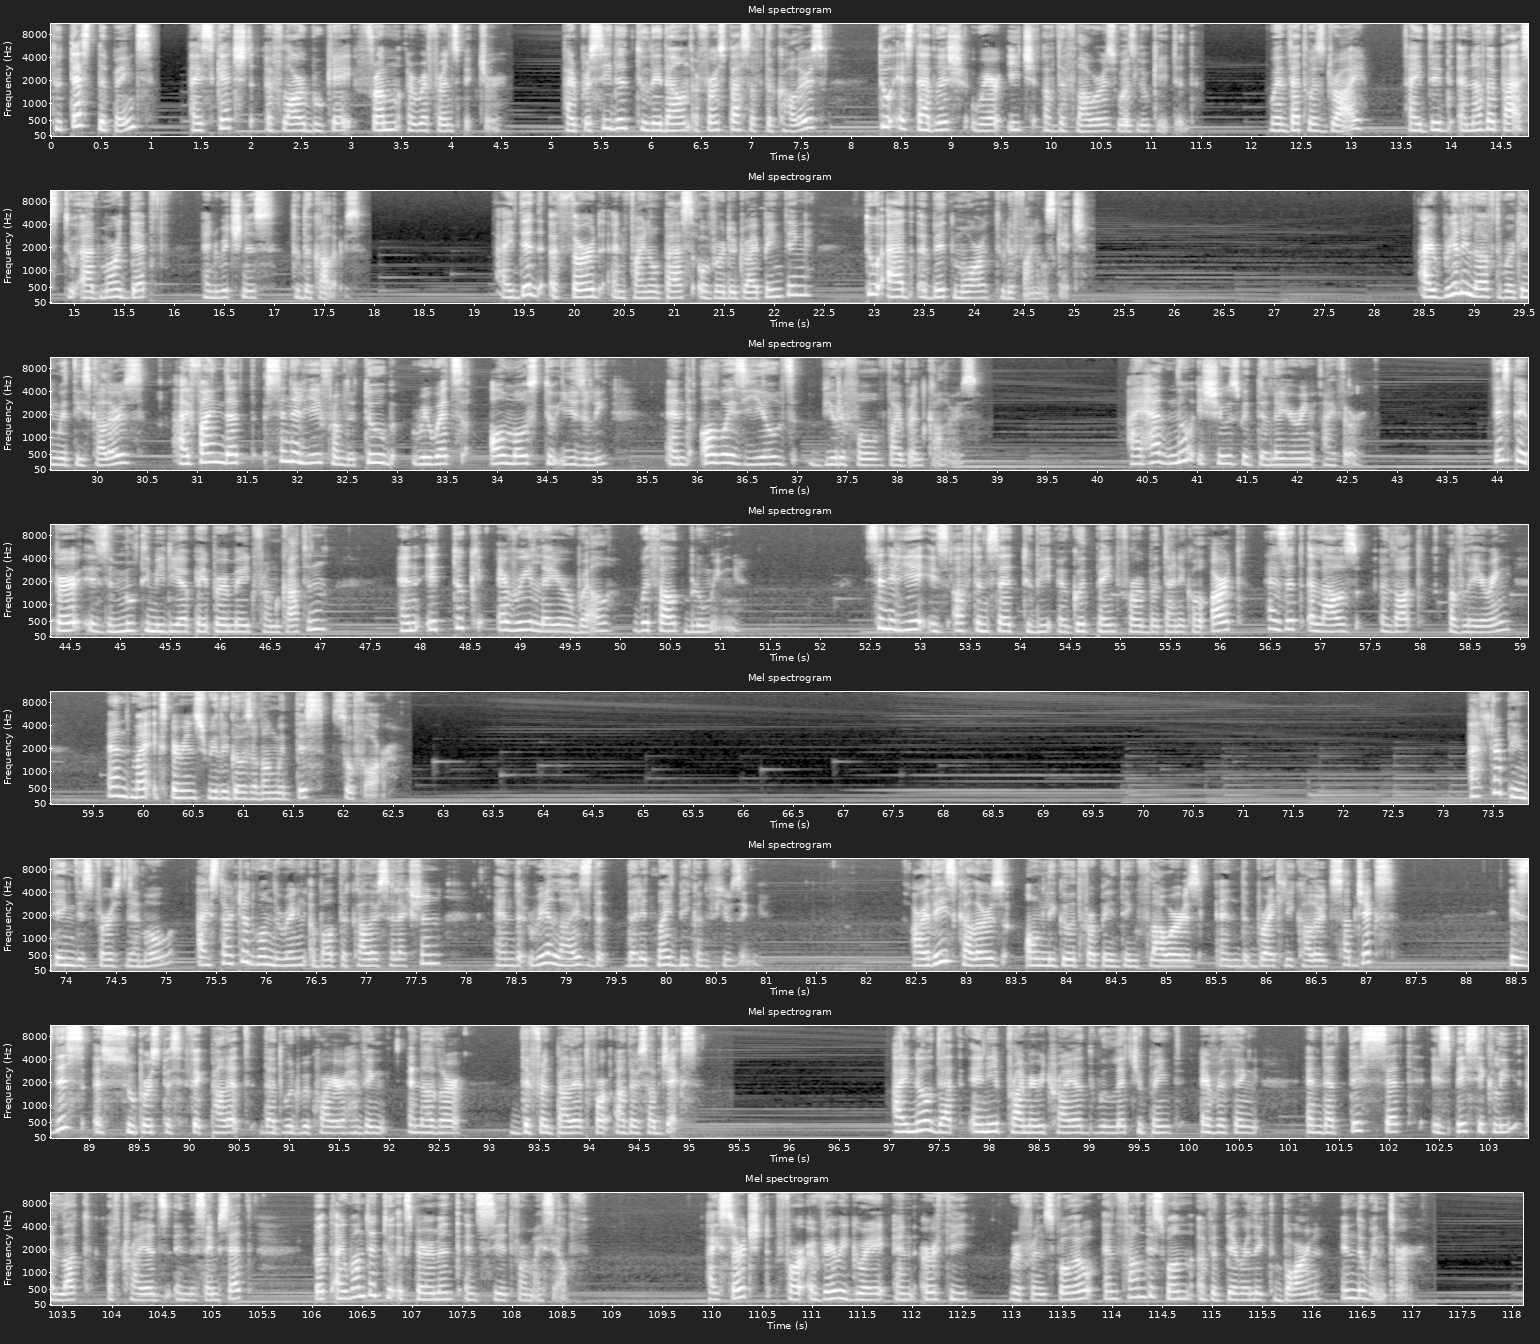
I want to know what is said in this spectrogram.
To test the paints, I sketched a flower bouquet from a reference picture. I proceeded to lay down a first pass of the colors to establish where each of the flowers was located. When that was dry, I did another pass to add more depth and richness to the colors. I did a third and final pass over the dry painting to add a bit more to the final sketch. I really loved working with these colors. I find that Sennelier from the tube rewets almost too easily and always yields beautiful vibrant colors. I had no issues with the layering either. This paper is a multimedia paper made from cotton and it took every layer well without blooming. Sennelier is often said to be a good paint for botanical art as it allows a lot of layering, and my experience really goes along with this so far. After painting this first demo, I started wondering about the color selection and realized that it might be confusing. Are these colors only good for painting flowers and brightly colored subjects? Is this a super specific palette that would require having another different palette for other subjects? I know that any primary triad will let you paint everything and that this set is basically a lot of triads in the same set, but I wanted to experiment and see it for myself. I searched for a very grey and earthy reference photo and found this one of a derelict barn in the winter.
